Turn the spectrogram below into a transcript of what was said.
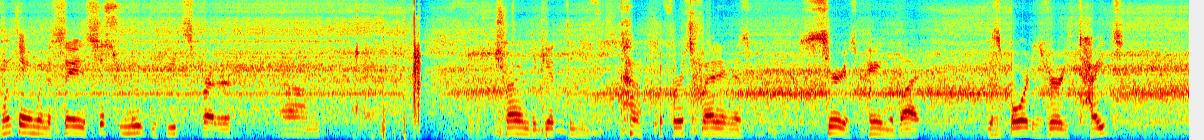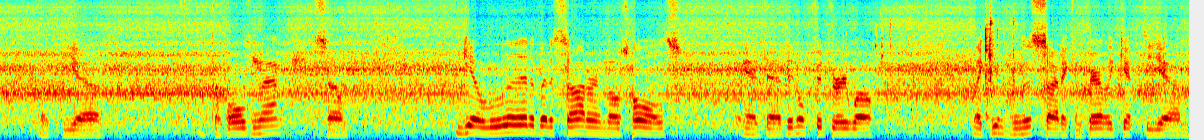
One thing I'm going to say is just remove the heat spreader. Um, trying to get the, the first FET in is serious pain in the butt. This board is very tight, like the uh, the holes in that. So you get a little bit of solder in those holes, and uh, they don't fit very well. Like even from this side, I can barely get the um,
